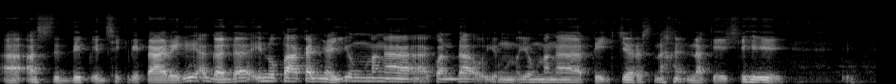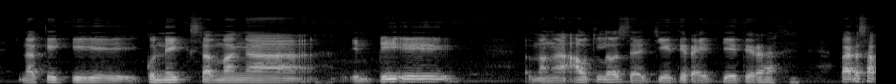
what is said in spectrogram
ah, as the DepEd Secretary, eh, agad ah, inupakan niya yung mga, kwan daw, yung, yung mga teachers na nakiki, nakiki-connect sa mga NPA, mga outlaws, etc., etc. Para sa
